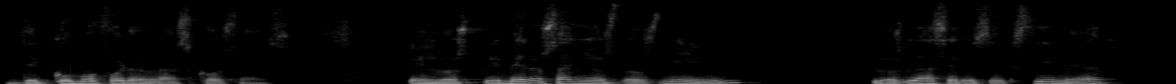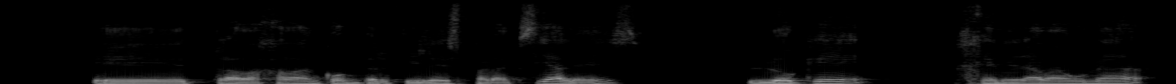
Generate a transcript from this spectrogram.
de cómo fueron las cosas. En los primeros años 2000, los láseres Excimer eh, trabajaban con perfiles paraxiales, lo que generaba una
